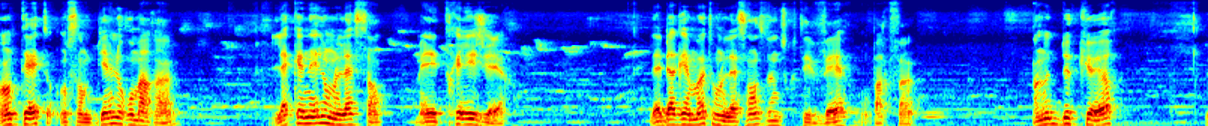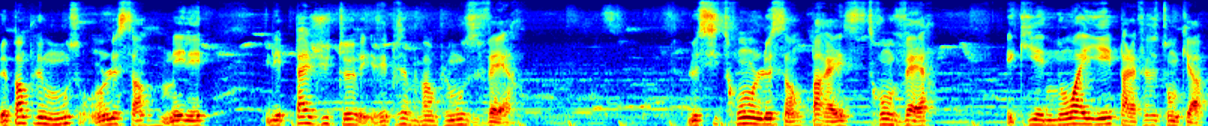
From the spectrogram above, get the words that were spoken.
en tête, on sent bien le romarin. La cannelle, on la sent, mais elle est très légère. La bergamote, on la sent, ça donne ce côté vert au parfum. En note de cœur, le pamplemousse, on le sent, mais il est, pas juteux, est plus un pamplemousse vert. Le citron, on le sent, pareil, citron vert, et qui est noyé par la fève de tonka.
